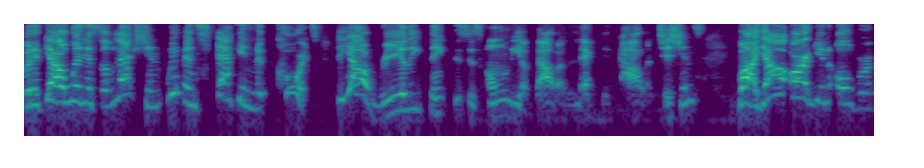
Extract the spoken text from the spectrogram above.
But if y'all win this election, we've been stacking the courts. Do y'all really think this is only about elected politicians? While y'all arguing over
